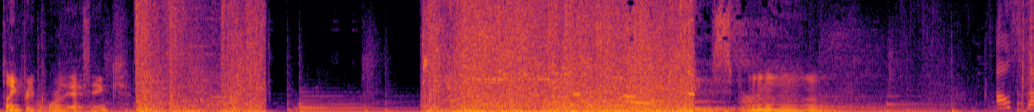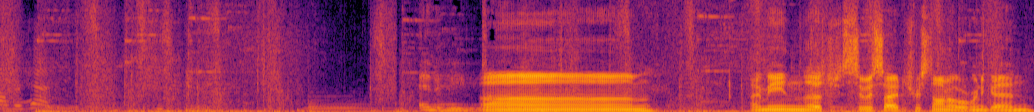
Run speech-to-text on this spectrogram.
playing pretty poorly, I think. Um, I mean the suicide Tristana over and again.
